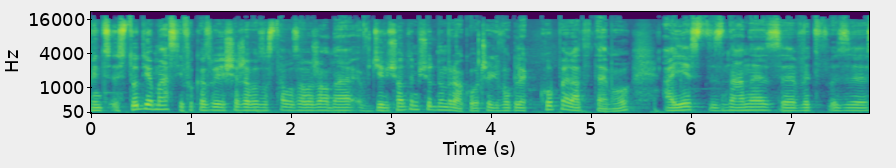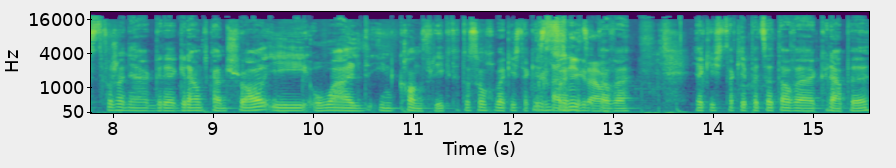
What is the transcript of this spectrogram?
Więc Studio Massive okazuje się, że zostało założone w 97 roku, czyli w ogóle kupę lat temu, a jest znane z, z stworzenia gry Ground Control i Wild in Conflict. To są chyba jakieś takie stare pecetowe, jakieś takie pecetowe krapy.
